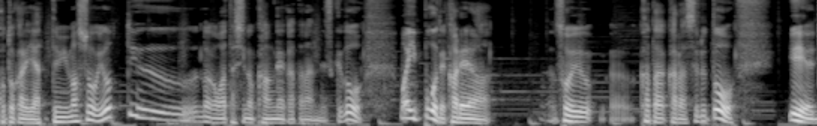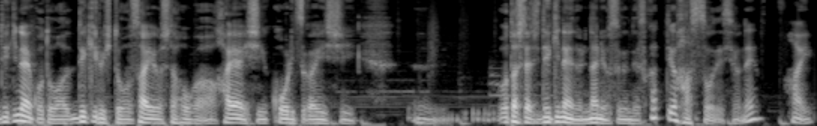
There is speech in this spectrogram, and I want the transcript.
ことからやってみましょうよっていうのが私の考え方なんですけど、まあ一方で彼ら、そういう方からすると、いやいや、できないことはできる人を採用した方が早いし、効率がいいし、私たちできないのに何をするんですかっていう発想ですよね。はい。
